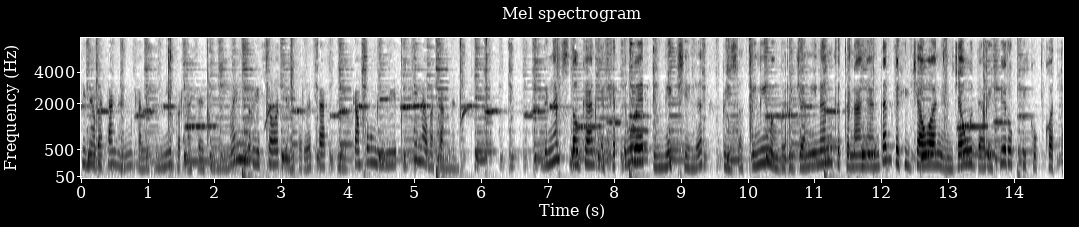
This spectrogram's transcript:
Kinabatangan kali ini berada di Main Resort yang terletak di Kampung Bilit, Kinabatangan. Dengan slogan A Getaway to Nature, resort ini memberi jaminan ketenangan dan kehijauan yang jauh dari hiruk pikuk kota.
